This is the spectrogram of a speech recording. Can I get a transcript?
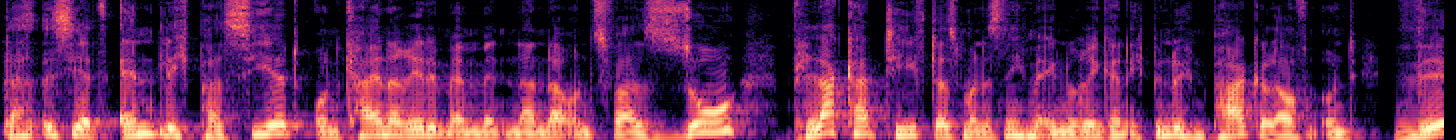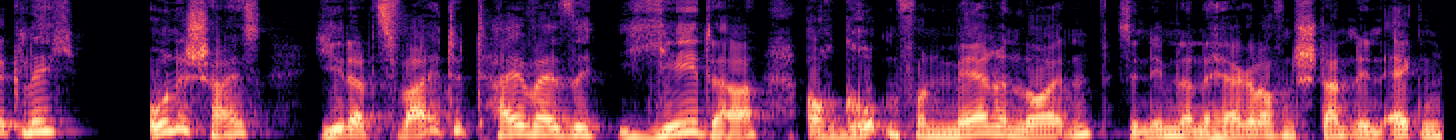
Das ist jetzt endlich passiert und keiner redet mehr miteinander und zwar so plakativ, dass man es nicht mehr ignorieren kann. Ich bin durch den Park gelaufen und wirklich ohne Scheiß, jeder zweite, teilweise jeder, auch Gruppen von mehreren Leuten sind nebeneinander hergelaufen, standen in Ecken,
